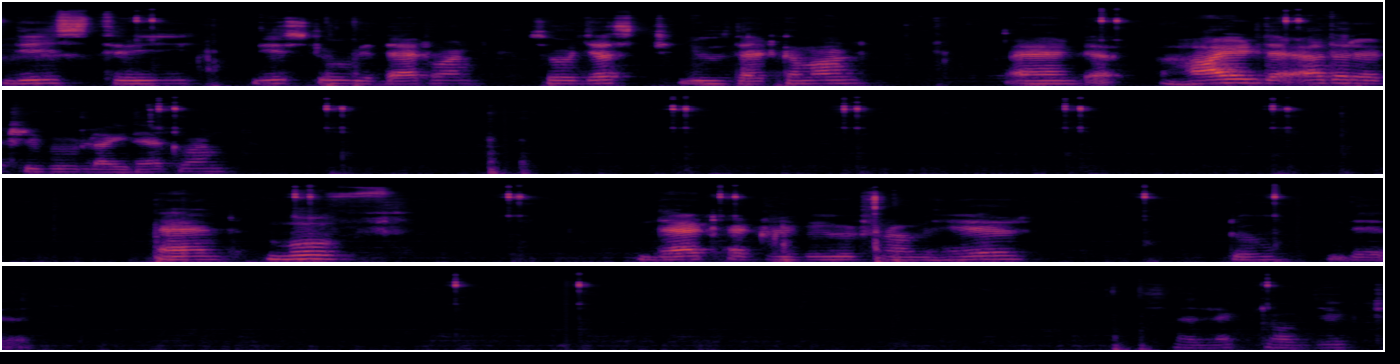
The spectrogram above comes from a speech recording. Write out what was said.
these three these two with that one. So just use that command and uh, hide the other attribute like that one. And move that attribute from here to there. Select object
